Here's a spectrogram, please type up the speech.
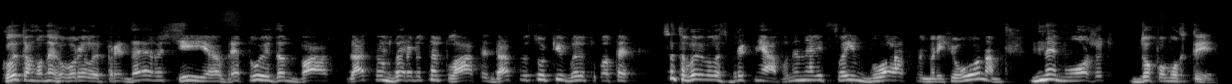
Коли там вони говорили, прийде Росія, врятує Донбас, дасть там заробітні плати, дасть високі виплати. Все це виявилось брехня. Вони навіть своїм власним регіонам не можуть допомогти.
